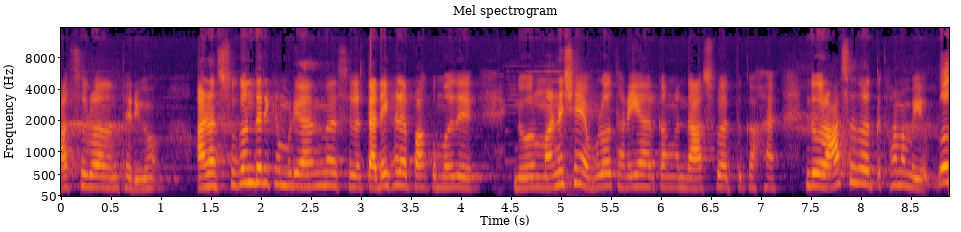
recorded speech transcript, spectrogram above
ஆசீர்வாதம் தெரியும். ஆனால் சுதந்திரிக்க முடியாத சில தடைகளை பார்க்கும்போது இந்த ஒரு மனுஷன் எவ்வளோ தடையாக இருக்காங்க இந்த ஆசீர்வாதத்துக்காக? இந்த ஒரு ஆசீர்வாதத்துக்காக நம்ம எவ்வளோ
